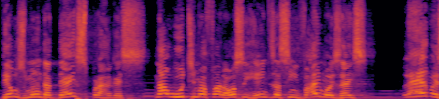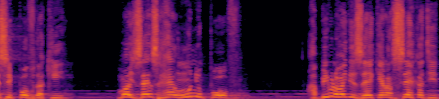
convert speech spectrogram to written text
Deus manda dez pragas. Na última, Faraó se rende e diz assim: Vai, Moisés, leva esse povo daqui. Moisés reúne o povo. A Bíblia vai dizer que era cerca de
